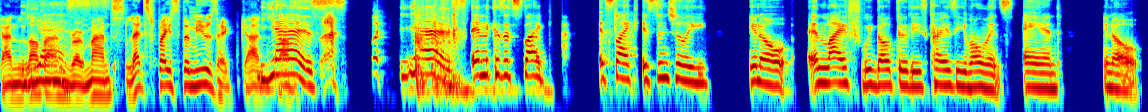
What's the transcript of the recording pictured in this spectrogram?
and love and romance, let's face the music and. Yes. yes. And because it's like, it's like essentially, you know, in life, we go through these crazy moments and, you know,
